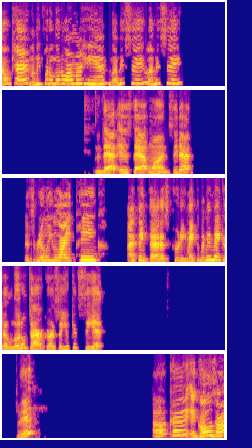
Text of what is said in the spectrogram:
okay. Let me put a little on my hand. Let me see. Let me see. And that is that one. See that? It's really light pink. I think that is pretty. Make it, let me make it a little darker so you can see it. See? Okay, it goes on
